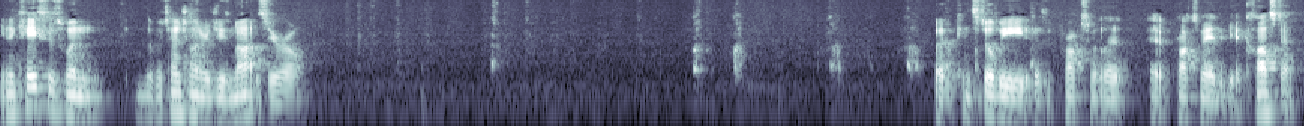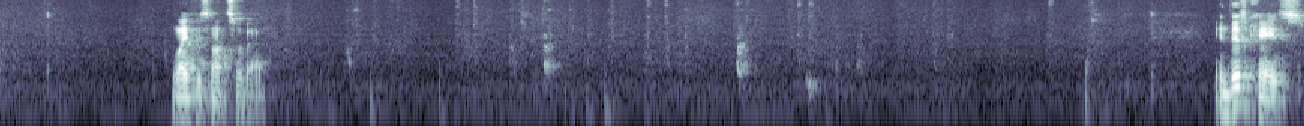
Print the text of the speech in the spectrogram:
In the cases when the potential energy is not zero, but can still be approximately approximated to be a constant, life is not so bad. In this case,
